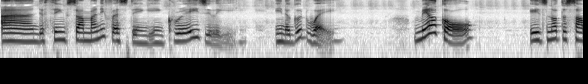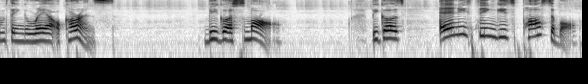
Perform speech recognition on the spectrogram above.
And things are manifesting in crazily in a good way. Miracle is not something rare occurrence big or small because anything is possible.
